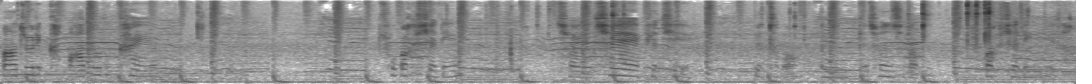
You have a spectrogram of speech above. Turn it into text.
마조리카 마조리카예요. 조각 쉐딩. 저의 최애 뷰티 유튜버 언니께 전수받은 조각 쉐딩입니다.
